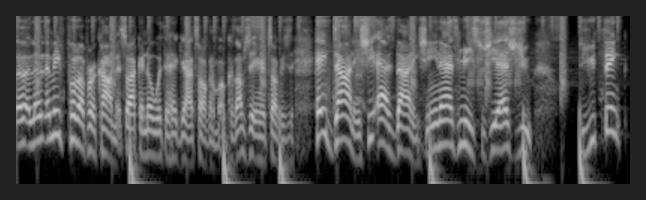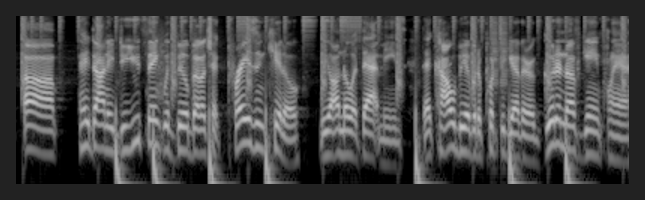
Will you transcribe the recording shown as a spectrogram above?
uh, let, let me pull up her comment so I can know what the heck y'all talking about. Because I'm sitting here talking. Said, hey, Donnie. She asked Donnie. She ain't asked me, so she asked you. Do you think, uh, hey, Donnie, do you think with Bill Belichick praising Kiddo, we all know what that means, that Kyle will be able to put together a good enough game plan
